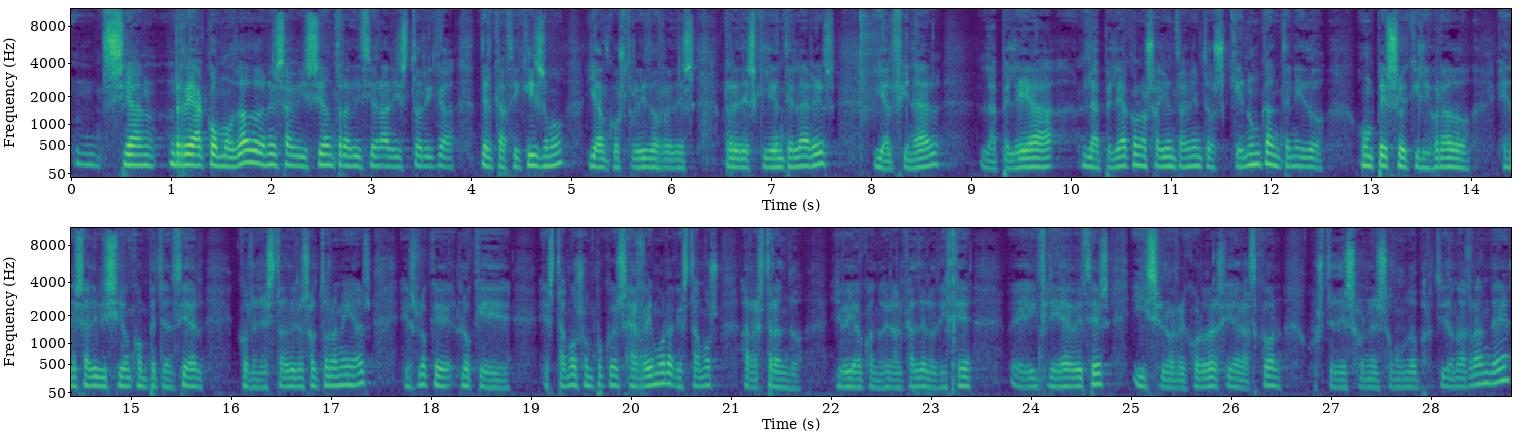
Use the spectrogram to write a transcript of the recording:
mm, se han reacomodado en esa visión tradicional histórica del caciquismo y han construido redes, redes clientelares y al final la pelea, la pelea con los ayuntamientos que nunca han tenido un peso equilibrado en esa división competencial con el Estado y las autonomías es lo que, lo que estamos un poco esa rémora que estamos arrastrando. Yo ya cuando era alcalde lo dije eh, infinidad de veces y se lo recuerdo al señor Azcón. Ustedes son el segundo partido más grande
